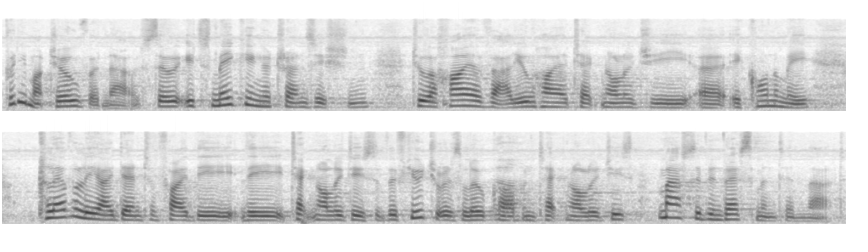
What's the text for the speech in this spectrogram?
pretty much over now. So it's making a transition to a higher value, higher technology uh, economy cleverly identified the, the technologies of the future as low carbon yeah. technologies, massive investment in that.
